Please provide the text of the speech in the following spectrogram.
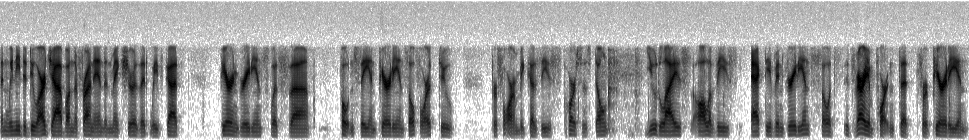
then we need to do our job on the front end and make sure that we've got pure ingredients with uh, potency and purity and so forth to perform because these horses don't utilize all of these active ingredients so it's it's very important that for purity and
